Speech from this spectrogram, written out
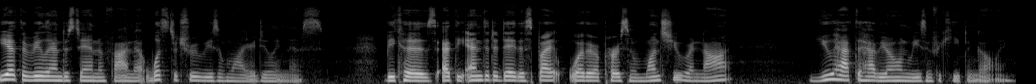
You have to really understand and find out what's the true reason why you're doing this. Because at the end of the day, despite whether a person wants you or not, you have to have your own reason for keeping going.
